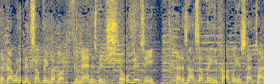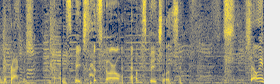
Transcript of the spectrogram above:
that that would have been something. But look, the man has been so busy that is not something he probably has had time to practice. I'm speechless, Carl. I'm speechless. So he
